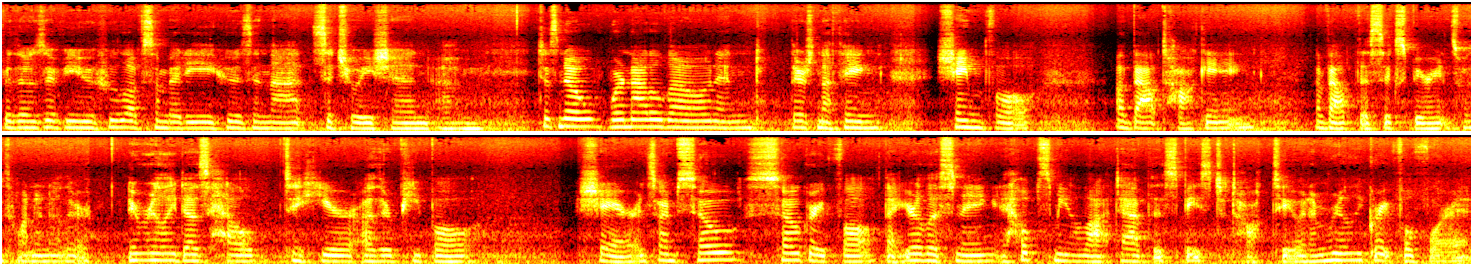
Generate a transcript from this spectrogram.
for those of you who love somebody who's in that situation, um, just know we're not alone and there's nothing shameful about talking about this experience with one another. It really does help to hear other people share. And so I'm so, so grateful that you're listening. It helps me a lot to have this space to talk to, and I'm really grateful for it,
